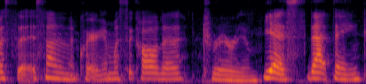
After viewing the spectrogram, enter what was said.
what's the it's not an aquarium. What's it called? A terrarium. Yes that thing.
